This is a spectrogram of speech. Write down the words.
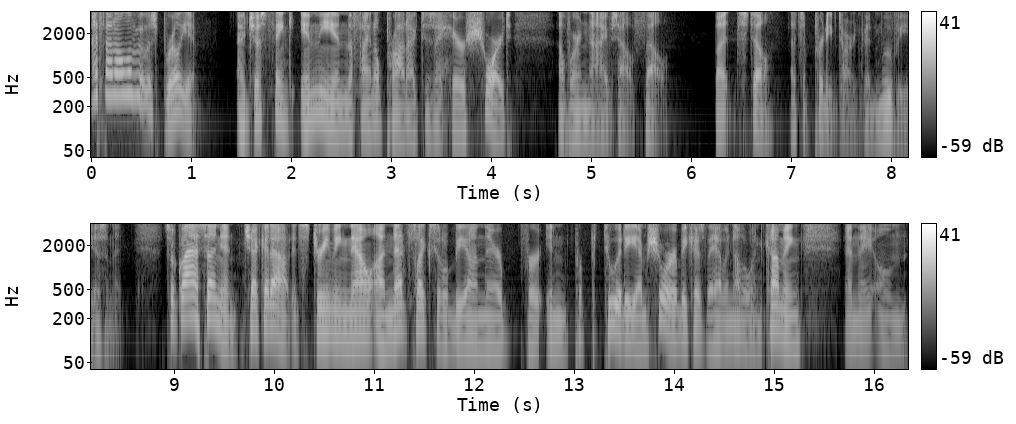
I thought all of it was brilliant. I just think in the end, the final product is a hair short of where Knives Out fell. But still, that's a pretty darn good movie, isn't it? So Glass Onion, check it out. It's streaming now on Netflix. It'll be on there for in perpetuity, I'm sure, because they have another one coming and they own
